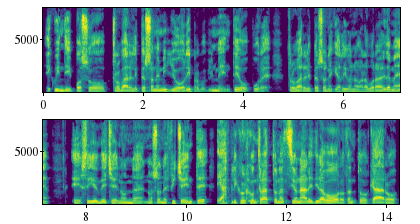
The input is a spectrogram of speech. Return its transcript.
e quindi posso trovare le persone migliori probabilmente oppure trovare le persone che arrivano a lavorare da me e se io invece non, non, sono efficiente e applico il contratto nazionale di lavoro tanto caro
